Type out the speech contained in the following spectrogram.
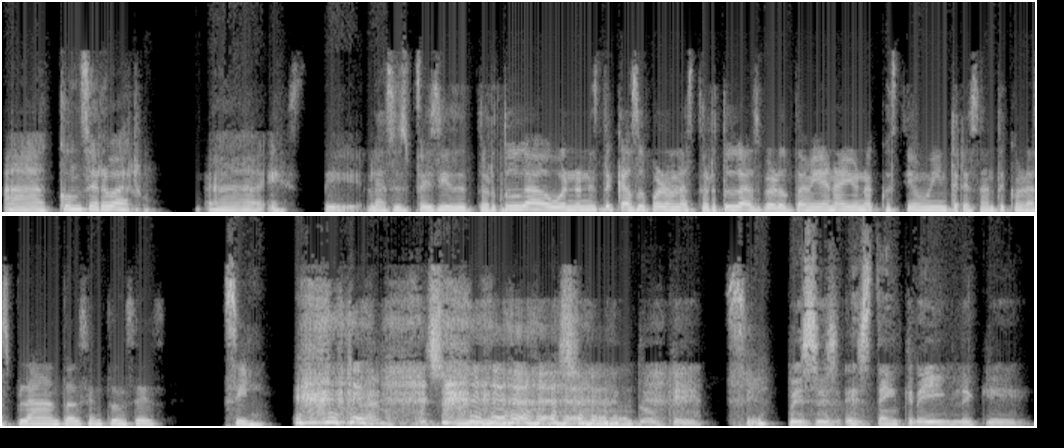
a conservar este, las especies de tortuga, o bueno, en este caso fueron las tortugas, pero también hay una cuestión muy interesante con las plantas, entonces sí. es un mundo, que pues está increíble que,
